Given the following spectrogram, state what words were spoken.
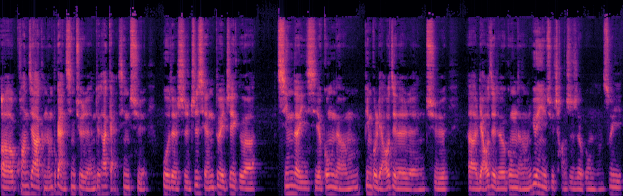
呃框架可能不感兴趣的人对它感兴趣，或者是之前对这个。新的一些功能并不了解的人去呃了解这个功能，愿意去尝试这个功能，所以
